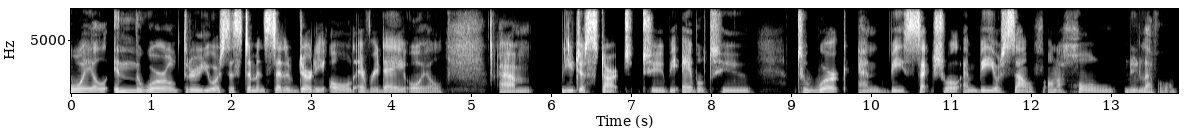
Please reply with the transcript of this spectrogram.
oil in the world through your system instead of dirty, old, everyday oil. Um, you just start to be able to to work and be sexual and be yourself on a whole new level.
